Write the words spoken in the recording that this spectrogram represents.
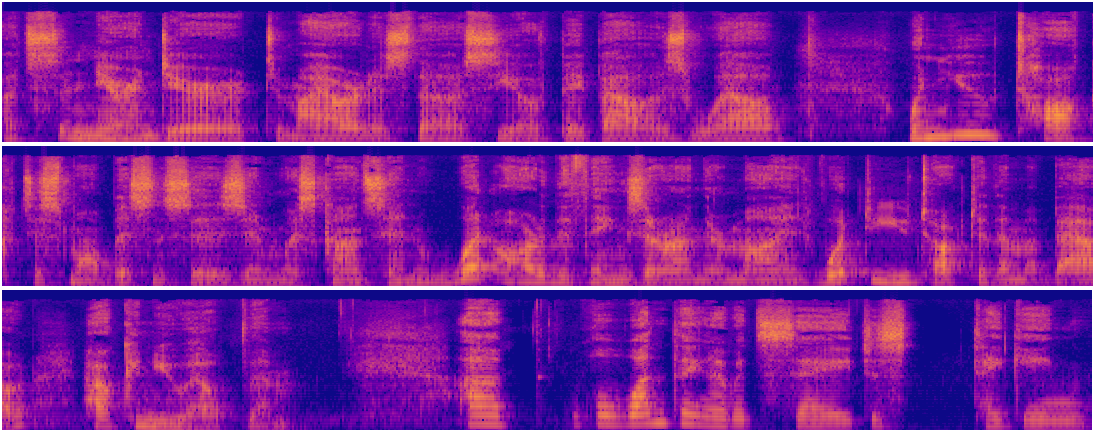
It's near and dear to my heart as the CEO of PayPal as well. When you talk to small businesses in Wisconsin, what are the things that are on their minds? What do you talk to them about? How can you help them? Uh, well, one thing I would say, just taking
